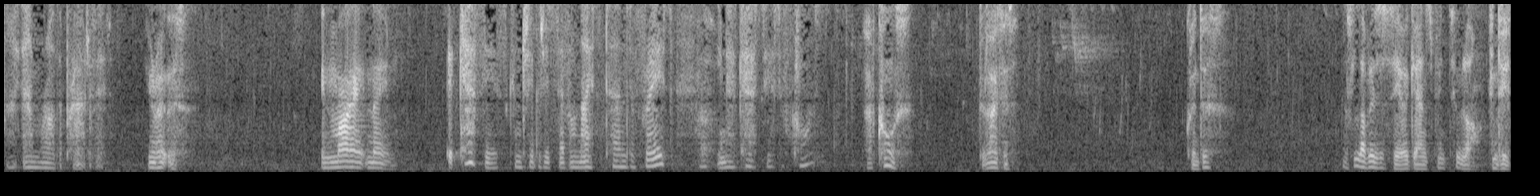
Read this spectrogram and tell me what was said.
I am rather proud of it. You wrote this? In my name? Uh, Cassius contributed several nice turns of phrase. You know Cassius, of course. Of course. Delighted. Quintus? It's lovely to see you again. It's been too long. Indeed.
